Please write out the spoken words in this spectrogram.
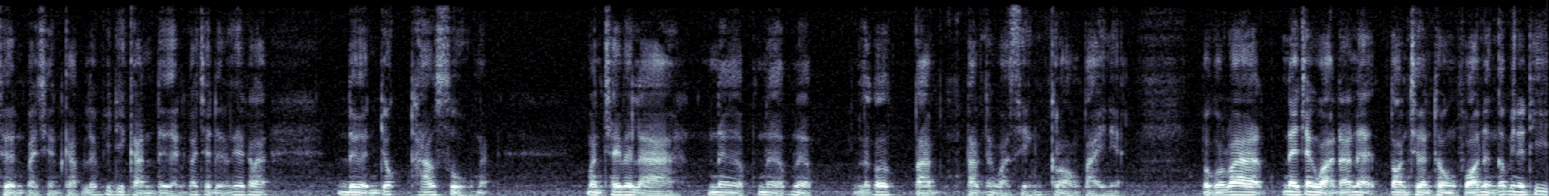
เชิญไปเชิญกลับ แล้วพิธีการเดินก็จะเดินเรียกว่าเดินยกเท้าสูงอะมันใช้เวลาเนิบเนิบเนิบแล้วก็ตามตามจังหวะเสียงกลองไปเนี่ยปรากฏว่าในจังหวะนั้นเนี่ยตอนเชิญธงฟอหนึ่งก็มีหน้าที่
